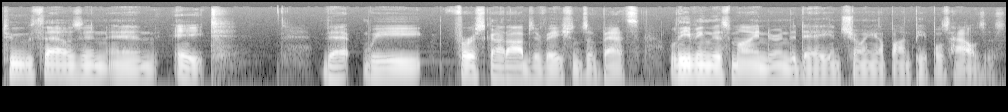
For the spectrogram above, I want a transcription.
2008 that we first got observations of bats leaving this mine during the day and showing up on people's houses.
